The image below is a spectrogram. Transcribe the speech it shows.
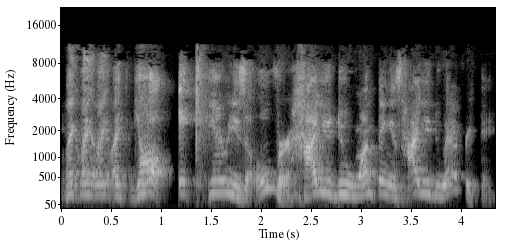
Like, like, like, like, y'all, it carries over. How you do one thing is how you do everything.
